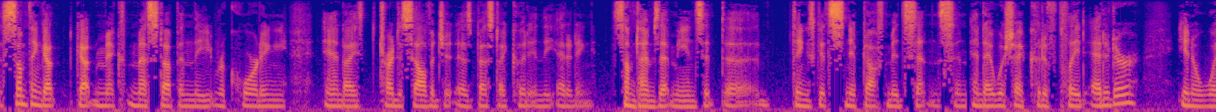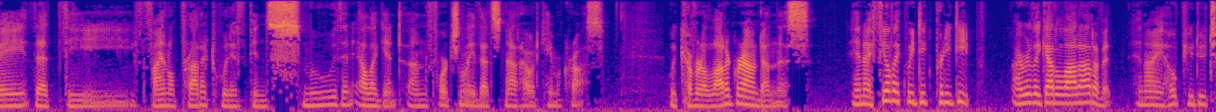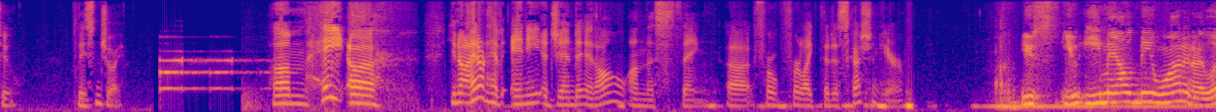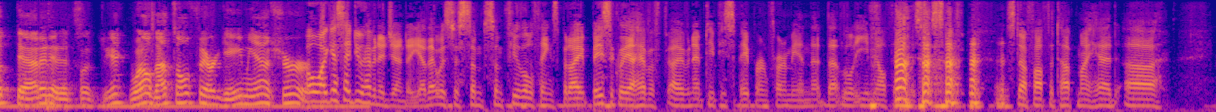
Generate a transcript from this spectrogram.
something got got messed up in the recording, and I tried to salvage it as best I could in the editing. Sometimes that means that uh, things get snipped off mid sentence, and, and I wish I could have played editor in a way that the final product would have been smooth and elegant. Unfortunately, that's not how it came across. We covered a lot of ground on this, and I feel like we dig pretty deep. I really got a lot out of it, and I hope you do too. Please enjoy. Um, hey, uh, you know, I don't have any agenda at all on this thing uh, for for like the discussion here. You you emailed me one and I looked at it and it's like, yeah, well, that's all fair game. Yeah, sure. Oh, I guess I do have an agenda. Yeah, that was just some some few little things. But I basically I have a I have an empty piece of paper in front of me and that, that little email thing was just stuff, stuff off the top of my head. Uh,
